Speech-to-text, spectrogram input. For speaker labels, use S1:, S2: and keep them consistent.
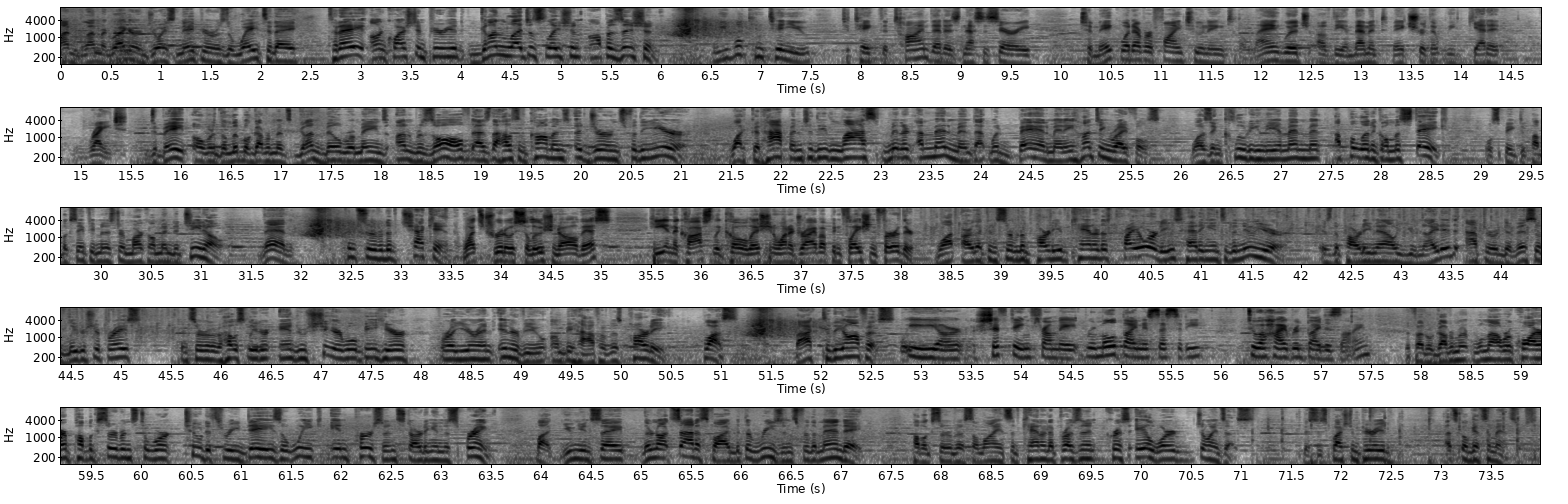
S1: I'm Glenn McGregor. Joyce Napier is away today. Today on question period, gun legislation opposition.
S2: We will continue to take the time that is necessary to make whatever fine tuning to the language of the amendment to make sure that we get it right.
S1: Debate over the Liberal government's gun bill remains unresolved as the House of Commons adjourns for the year. What could happen to the last minute amendment that would ban many hunting rifles? Was including the amendment a political mistake? We'll speak to Public Safety Minister Marco Mendicino. Then, conservative check in.
S3: What's Trudeau's solution to all this? He and the costly coalition want to drive up inflation further.
S1: What are the Conservative Party of Canada's priorities heading into the new year? Is the party now united after a divisive leadership race? Conservative House Leader Andrew Scheer will be here for a year end interview on behalf of his party. Plus, back to the office.
S4: We are shifting from a remote by necessity to a hybrid by design.
S1: The federal government will now require public servants to work two to three days a week in person starting in the spring. But unions say they're not satisfied with the reasons for the mandate. Public Service Alliance of Canada President Chris Aylward joins us. This is Question Period. Let's go get some answers.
